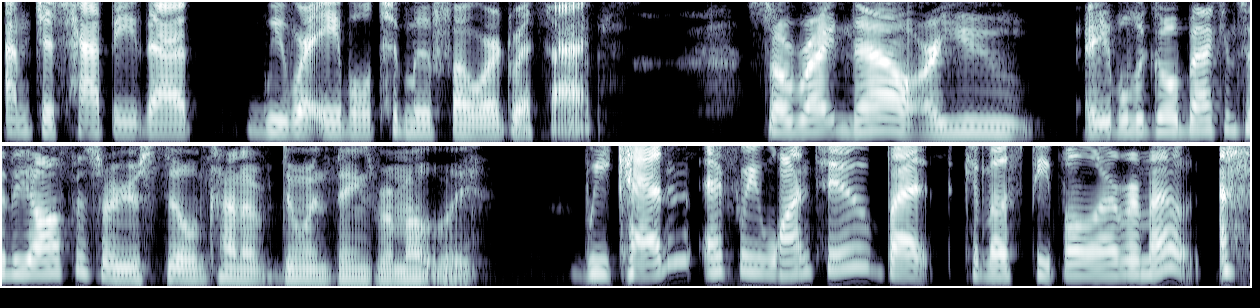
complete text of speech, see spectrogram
I'm just happy that we were able to move forward with that. So right now, are you able to go back into the office or you're still kind of doing things remotely? We can if we want to, but most people are remote okay.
